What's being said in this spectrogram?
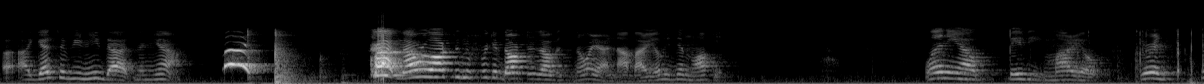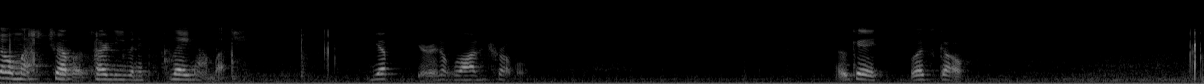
Uh, I guess if you need that, then yeah. Now we're locked in the freaking doctor's office. No, we are not, Mario. He didn't lock it. Well, anyhow, baby Mario, you're in so much trouble. It's hard to even explain how much. Yep, you're in a lot of trouble. Okay, let's go.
